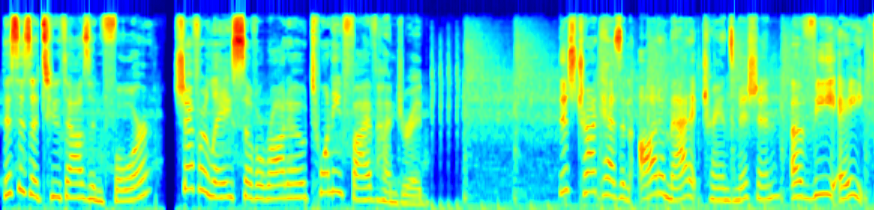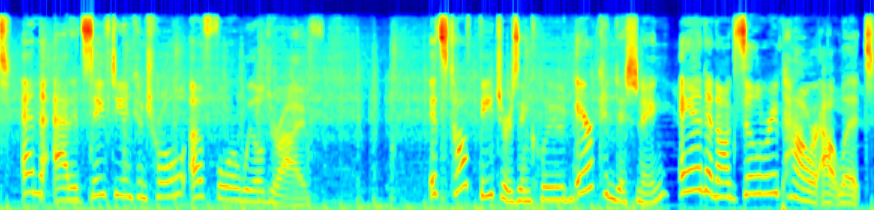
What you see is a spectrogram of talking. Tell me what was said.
This is a 2004 Chevrolet Silverado 2500. This truck has an automatic transmission, a V8, and the added safety and control of four-wheel drive. Its top features include air conditioning and an auxiliary power outlet.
